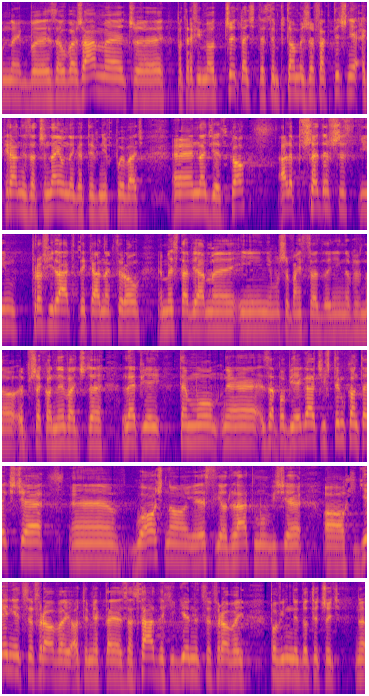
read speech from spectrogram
no jakby zauważamy, czy potrafimy odczytać te symptomy, że faktycznie ekrany zaczynają negatywnie wpływać e, na dziecko, ale przede wszystkim profilaktyka, na którą my stawiamy i nie muszę Państwa do niej na pewno przekonywać, że lepiej temu e, zapobiegać. I w tym kontekście e, głośno jest i od lat mówi się o higienie cyfrowej, o tym, jak te zasady higieny cyfrowej powinny dotyczyć no,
